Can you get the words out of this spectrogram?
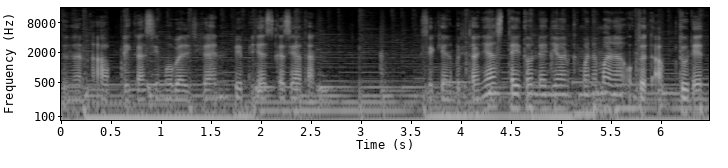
dengan aplikasi mobile JKN BPJS Kesehatan. Sekian beritanya, stay tune dan jangan ke mana-mana untuk up to date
